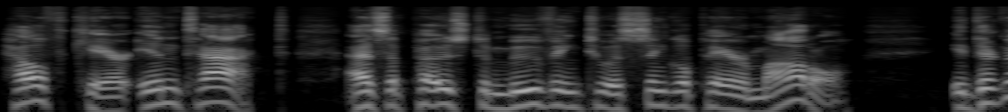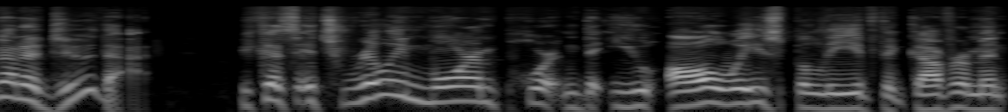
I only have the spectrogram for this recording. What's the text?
health care intact, as opposed to moving to a single payer model, eh, they're going to do that because it's really more important that you always believe the government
